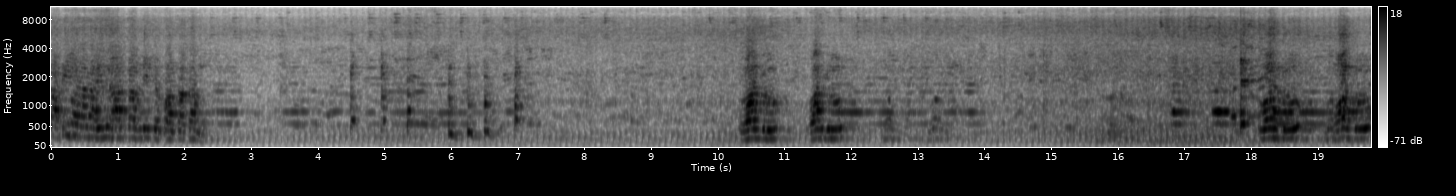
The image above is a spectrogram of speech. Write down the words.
ਘਾਟੀ ਵਾਲਾ ਰਾਹੀਂ ਨਿਹਾਲ ਕਰਨ ਲਈ ਕਿਰਪਾਲਤਾ ਕਰਨ। ਵਾਹਿਗੁਰੂ ਵਾਹਿਗੁਰੂ। ਵਾਹਿਗੁਰੂ ਵਾਹਿਗੁਰੂ।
